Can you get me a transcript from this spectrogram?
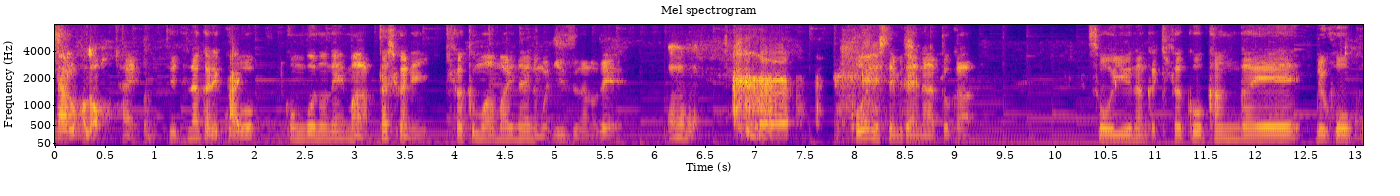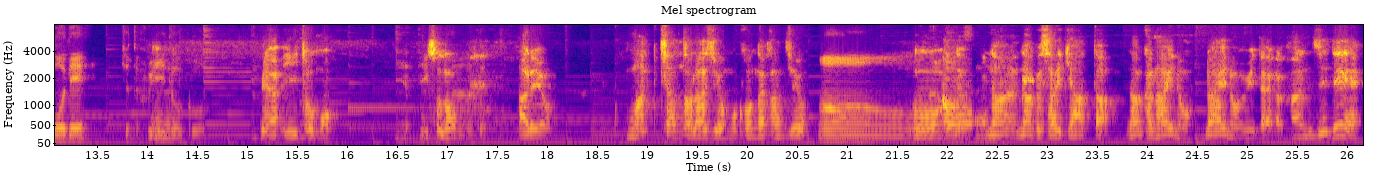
なるほど。はい。といった中でこう、は今後のね、まあ確かに企画もあまりないのも事実なので、うん。こういうのしてみたいなとか、そういうなんか企画を考える方向で、ちょっとフリートークをいや、いいと思やっていこうかなと。う。あれよ。まっちゃんのラジオもこんな感じよ。うななんか最近あったなんかないの？ないの？みたいな感じで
